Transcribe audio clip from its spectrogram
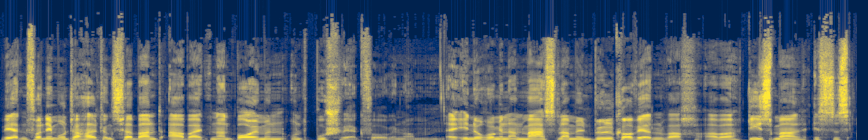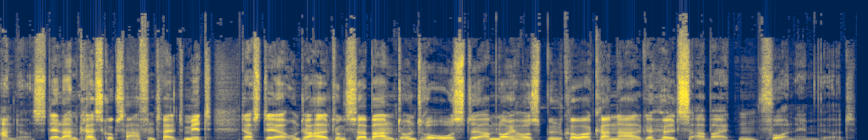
werden von dem Unterhaltungsverband Arbeiten an Bäumen und Buschwerk vorgenommen. Erinnerungen an Maßnahmen in Bülkau werden wach, aber diesmal ist es anders. Der Landkreis Cuxhaven teilt mit, dass der Unterhaltungsverband Untere Oste am Neuhaus-Bülkauer Kanal Gehölzarbeiten vornehmen wird.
